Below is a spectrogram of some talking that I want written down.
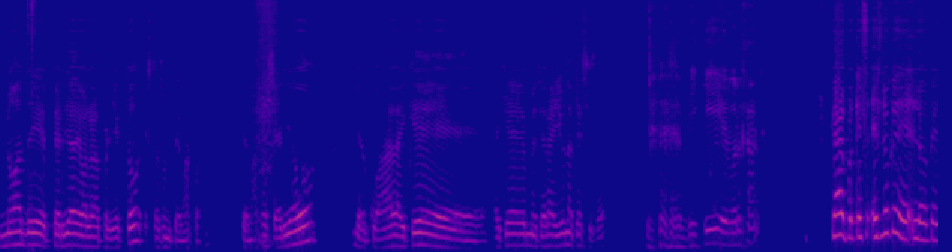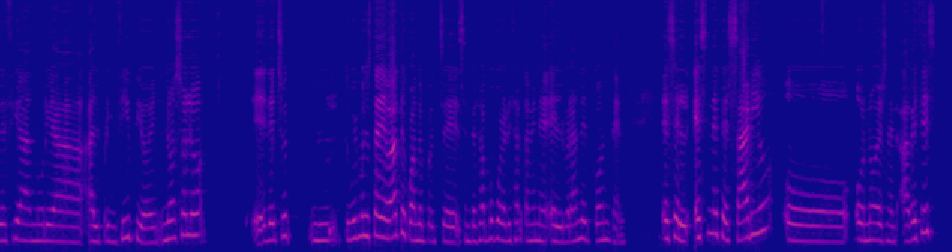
no de pérdida de valor al proyecto, esto es un temazo. ¿eh? Temazo serio del cual hay que, hay que meter ahí una tesis. ¿eh? Vicky, Borja. Claro, porque es, lo, que, lo que decía Nuria al principio. Eh, no solo, eh, de hecho, tuvimos este debate cuando pues, se, empezó a popularizar también el branded content. Es el, ¿es necesario o, no es necesario? A veces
